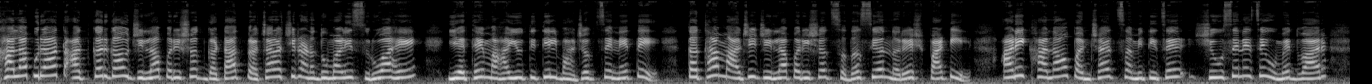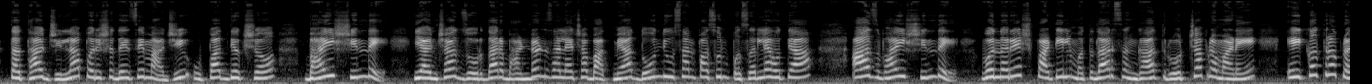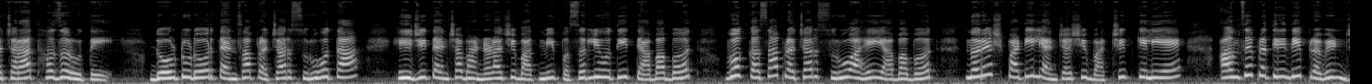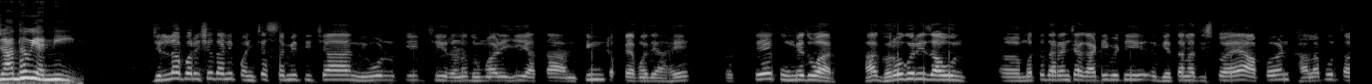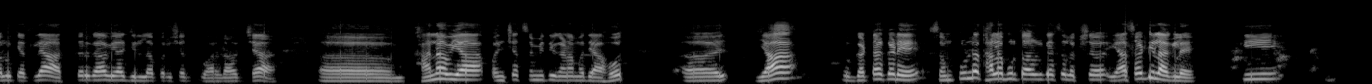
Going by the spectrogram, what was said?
खालापुरात आतकरगाव जिल्हा परिषद गटात प्रचाराची रणधुमाळी सुरू आहे. येथे महायुतीतील भाजपचे नेते तथा माजी जिल्हा परिषद सदस्य नरेश पाटील आणि खानाव पंचायत समितीचे शिवसेनेचे उमेदवार तथा जिल्हा परिषदेचे माजी उपाध्यक्ष भाई शिंदे यांच्या जोरदार भांडण झाल्याच्या बातम्या दोन दिवसांपासून पसरल्या होत्या. आज भाई शिंदे व नरेश पाटील मतदारसंघात रोजच्याप्रमाणे एकत्र प्रचारात हजर होते. डोर टू डोर त्यांचा प्रचार सुरू होता. ही जी त्यांच्या भांडणाची बातमी पसरली होती त्याबाबत व कसा प्रचार सुरू आहे याबाबत नरेश पाटील यांच्याशी बातचीत केली आहे. आमचे प्रतिनिधी प्रवीण जाधव यांनी. जिल्हा परिषद आणि पंचायत समितीच्या निवडणुकीची रणधुमाळी ही आता अंतिम टप्प्यामध्ये आहे. प्रत्येक उमेदवार हा घरोघरी जाऊन मतदारांच्या गाठीभेटी घेताना दिसतोय. आपण खालापूर तालुक्यातल्या आतकरगाव या जिल्हा परिषद वार्डाच्या खानाव या पंचायत समिती गणामध्ये आहोत. या गटाकडे संपूर्ण खालापूर तालुक्याचं लक्ष यासाठी लागलंय की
